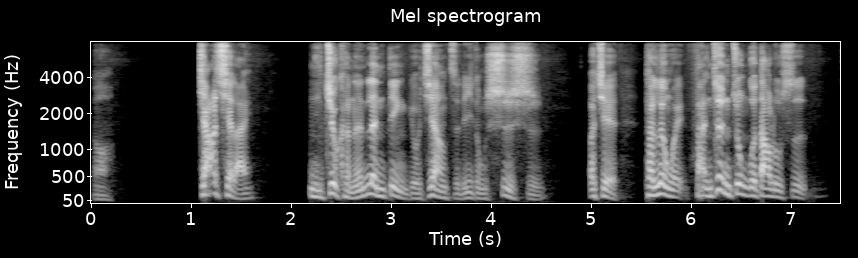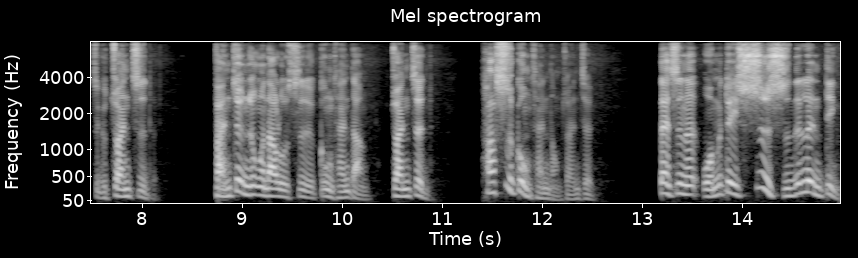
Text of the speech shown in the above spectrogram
啊加起来，你就可能认定有这样子的一种事实，而且他认为，反正中国大陆是这个专制的，反正中国大陆是共产党专政的，他是共产党专政，但是呢，我们对事实的认定，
